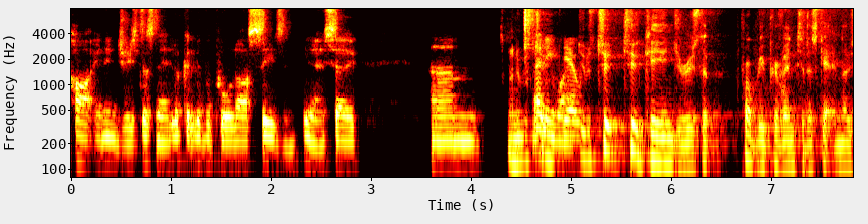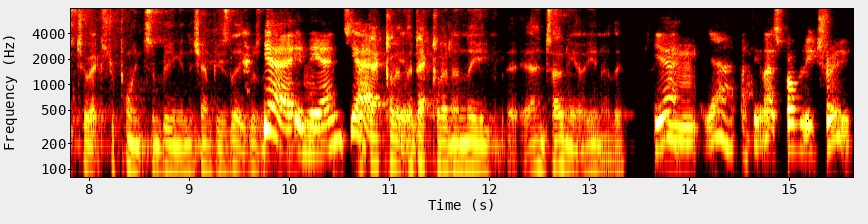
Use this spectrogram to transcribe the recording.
part in injuries, doesn't it? Look at Liverpool last season. You know, so um, And it was two, Anyway. it was two two key injuries that probably prevented us getting those two extra points and being in the Champions League, wasn't yeah, it? in the end, yeah, The Declan, the Declan and the uh, Antonio, you know, the, Yeah, Mm. yeah, I think that's probably true.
